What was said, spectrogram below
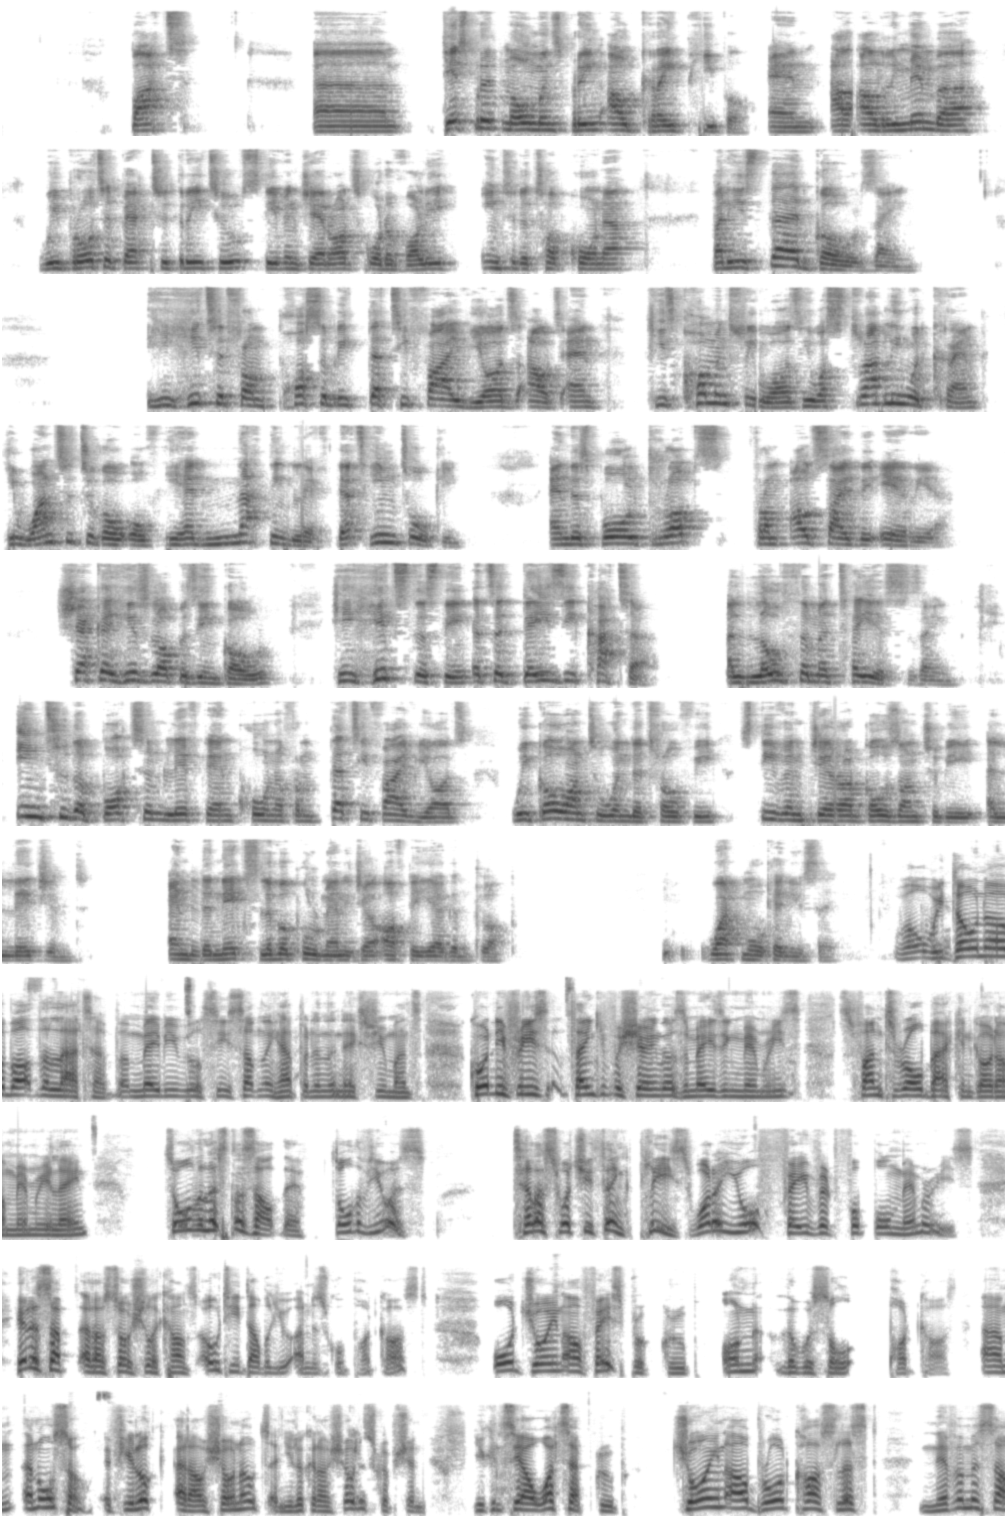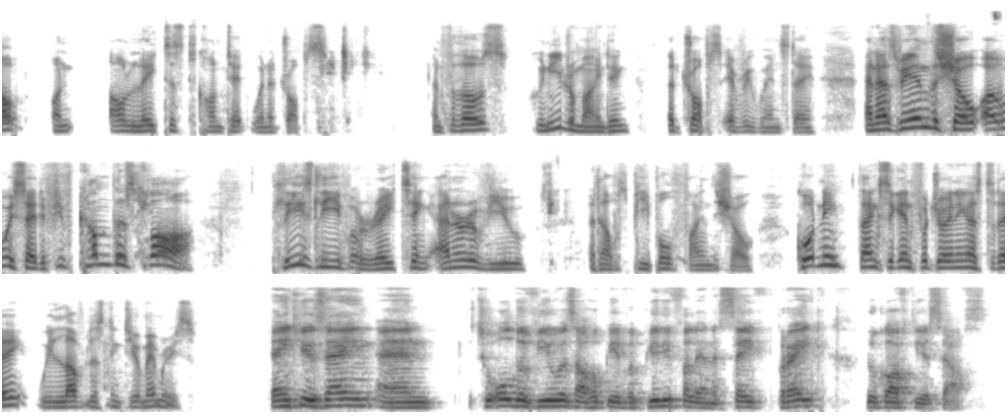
But um, desperate moments bring out great people. And I'll, I'll remember we brought it back to 3 2. Steven Gerrard scored a volley into the top corner. But his third goal, Zane, he hit it from possibly 35 yards out. And his commentary was he was struggling with cramp. He wanted to go off. He had nothing left. That's him talking. And this ball drops from outside the area. Shaka Hislop is in goal. He hits this thing. It's a daisy cutter, a Lothar Matthäus, Zane, into the bottom left hand corner from 35 yards. We go on to win the trophy. Steven Gerrard goes on to be a legend and the next Liverpool manager after Jurgen Klopp. What more can you say? Well, we don't know about the latter, but maybe we'll see something happen in the next few months. Courtney Fries, thank you for sharing those amazing memories. It's fun to roll back and go down memory lane. To all the listeners out there, to all the viewers, tell us what you think. Please, what are your favorite football memories? Hit us up at our social accounts, OTW underscore podcast, or join our Facebook group on the Whistle podcast. Um, and also, if you look at our show notes and you look at our show description, you can see our WhatsApp group. Join our broadcast list. Never miss out on our latest content when it drops. And for those who need reminding, it drops every Wednesday. And as we end the show, I always said if you've come this far, please leave a rating and a review. It helps people find the show. Courtney, thanks again for joining us today. We love listening to your memories. Thank you, Zane. And to all the viewers, I hope you have a beautiful and a safe break. Look after yourselves.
